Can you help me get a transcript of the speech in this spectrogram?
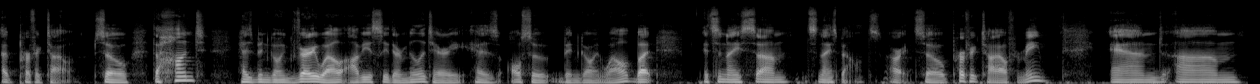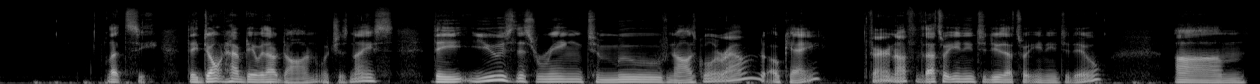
a perfect tile. So the hunt has been going very well. Obviously, their military has also been going well, but it's a nice um, it's a nice balance. All right, so perfect tile for me, and um, let's see. They don't have Day Without Dawn, which is nice. They use this ring to move Nazgul around. Okay, fair enough. If that's what you need to do, that's what you need to do. Um,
